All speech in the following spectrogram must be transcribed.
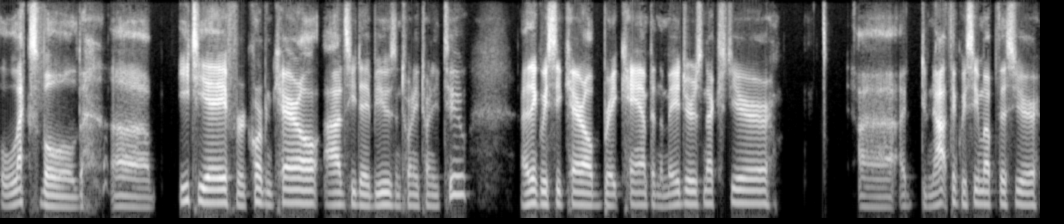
Lexvold, uh, ETA for Corbin Carroll. Odds he debuts in 2022. I think we see Carroll break camp in the majors next year. Uh, I do not think we see him up this year.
